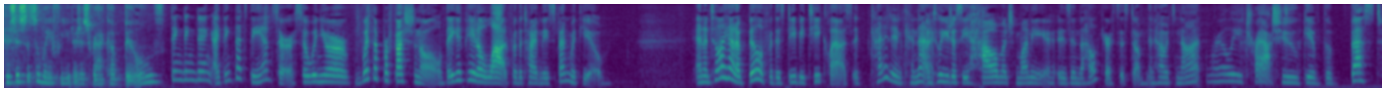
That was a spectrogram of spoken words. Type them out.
It's just just a way for you to just rack up bills. Ding, ding, ding. I think that's the answer. So when you're with a professional, they get paid a lot for the time they spend with you. And until I got a bill for this DBT class, it kind of didn't connect until you just see how much money is in the healthcare system and how it's not really tracked to give the best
